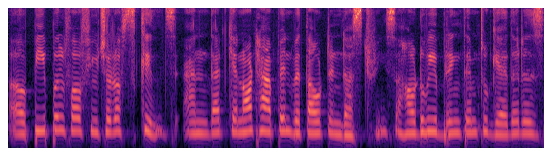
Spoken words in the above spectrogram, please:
uh, people for future of skills and that cannot happen without industry. So how do we bring them together is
